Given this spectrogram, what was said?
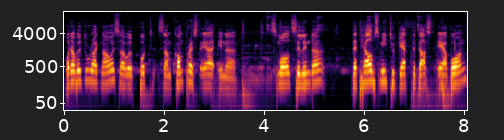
What I will do right now is I will put some compressed air in a small cylinder that helps me to get the dust airborne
